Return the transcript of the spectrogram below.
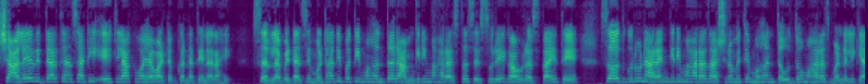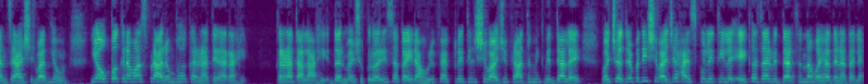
शालेय विद्यार्थ्यांसाठी एक लाख वह्या वाटप करण्यात येणार आहे. सरला बेटाचे मठाधिपती महंत रामगिरी महाराज तसेच सुरेगाव रस्ता येथे सद्गुरू नारायणगिरी महाराज आश्रम येथे महंत उद्धव महाराज मंडलिक यांचे आशीर्वाद घेऊन या उपक्रमास प्रारंभ करण्यात येणार आहे. करण्यात आला आहे. दरम्यान शुक्रवारी सकाळी राहुरी फॅक्टरी येथील शिवाजी प्राथमिक विद्यालय व छत्रपती शिवाजी हायस्कूल येथील एक हजार विद्यार्थ्यांना वह्या देण्यात आल्या.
